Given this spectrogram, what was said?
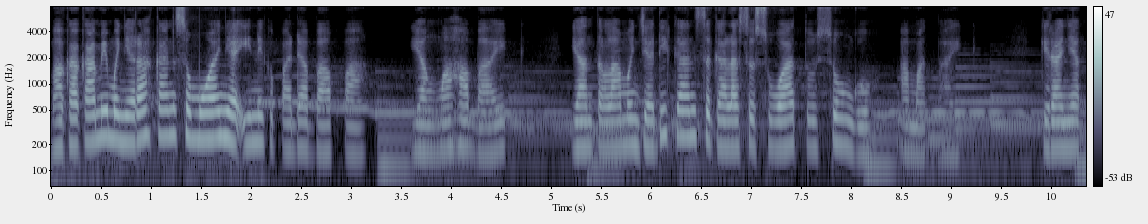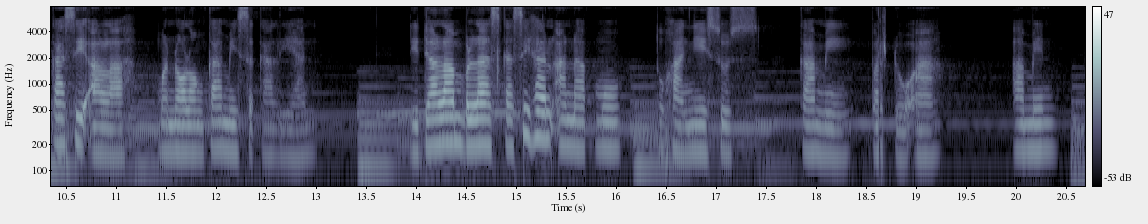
Maka kami menyerahkan semuanya ini kepada Bapa yang maha baik, yang telah menjadikan segala sesuatu sungguh amat baik. Kiranya kasih Allah menolong kami sekalian. Di dalam belas kasihan anakmu, Tuhan Yesus, kami berdoa. Amin.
